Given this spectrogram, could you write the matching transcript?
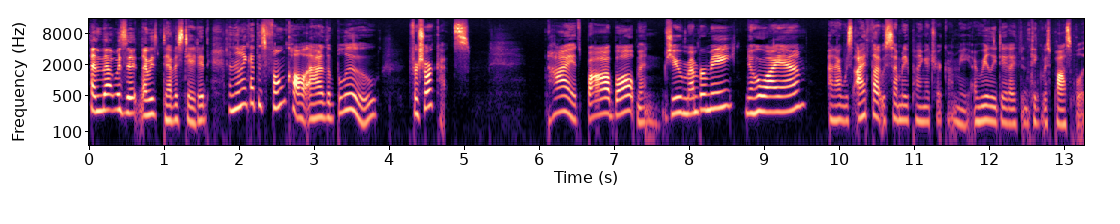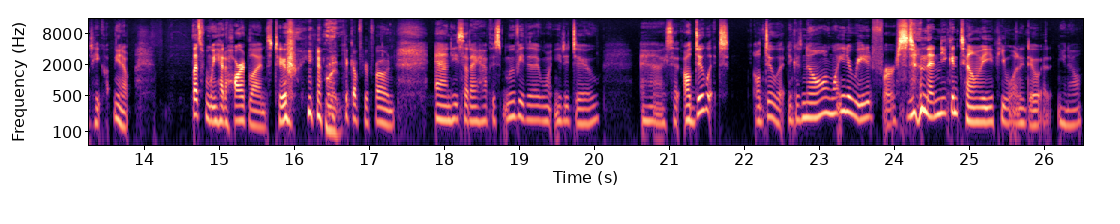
And that was it. And I was devastated. And then I got this phone call out of the blue for shortcuts. Hi, it's Bob Altman. Do you remember me? Know who I am? And I was I thought it was somebody playing a trick on me. I really did. I didn't think it was possible that he, could, you know, that's when we had hard lines too. you know, Right. pick up your phone. And he said, I have this movie that I want you to do. And I said, I'll do it. I'll do it. And he goes, No, I want you to read it first, and then you can tell me if you want to do it. You know,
